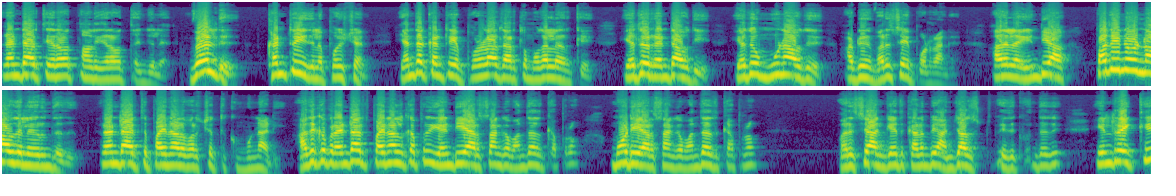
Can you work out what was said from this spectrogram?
ரெண்டாயிரத்தி இருபத்தி நாலு இருபத்தஞ்சில் வேர்ல்டு கண்ட்ரி இதில் பொசிஷன் எந்த கண்ட்ரி பொருளாதாரத்து முதல்ல இருக்குது எது ரெண்டாவது எது மூணாவது அப்படின்னு வரிசை போடுறாங்க. அதில் இந்தியா பதினொன்றாவதுல இருந்தது ரெண்டாயிரத்தி பதினாலு வருஷத்துக்கு முன்னாடி. அதுக்கப்புறம் ரெண்டாயிரத்தி பதினாலுக்கு அப்புறம் என்டிஏ அரசாங்கம் வந்ததுக்கப்புறம் மோடி அரசாங்கம் வந்ததுக்கப்புறம் வரிசையாக அங்கேருந்து கிளம்பி அஞ்சாவது இதுக்கு வந்தது. இன்றைக்கு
